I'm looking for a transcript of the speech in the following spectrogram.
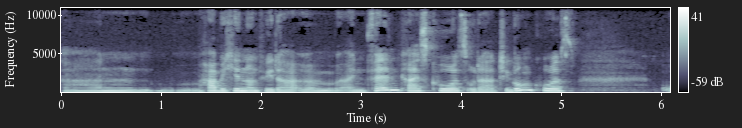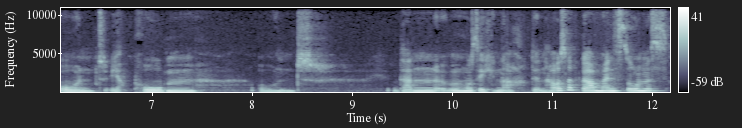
dann habe ich hin und wieder ähm, einen Feldenkreiskurs oder Qigong-Kurs und ja, Proben und dann muss ich nach den Hausaufgaben meines Sohnes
